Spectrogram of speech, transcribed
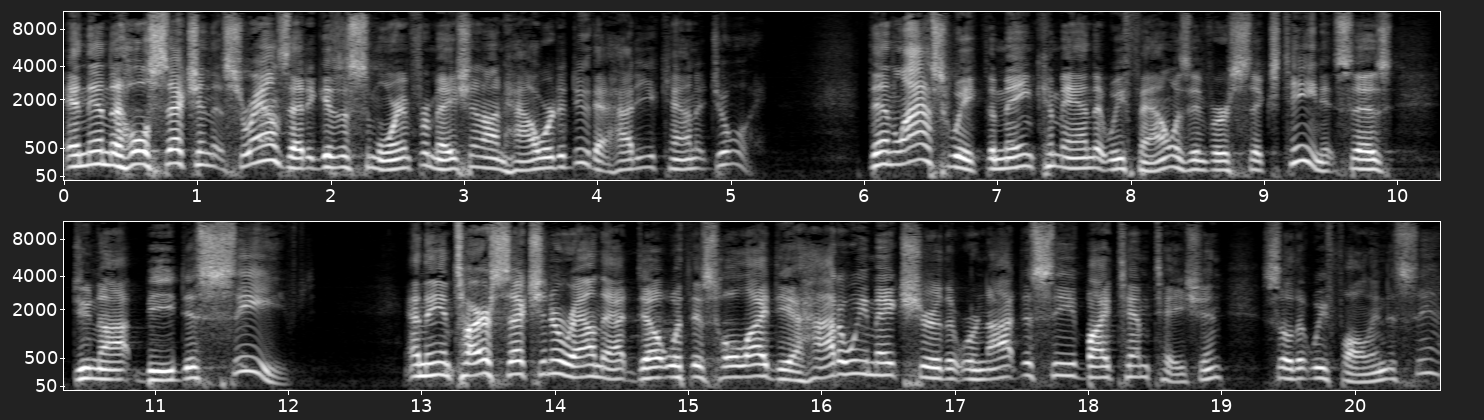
And then the whole section that surrounds that, it gives us some more information on how we're to do that. How do you count it joy? Then last week, the main command that we found was in verse 16. It says, Do not be deceived. And the entire section around that dealt with this whole idea how do we make sure that we're not deceived by temptation so that we fall into sin?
